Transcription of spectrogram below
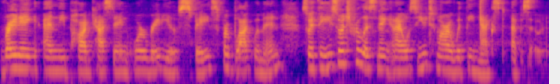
writing and the podcasting or radio space for Black women. So I thank you so much for listening, and I will see you tomorrow with the next episode.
